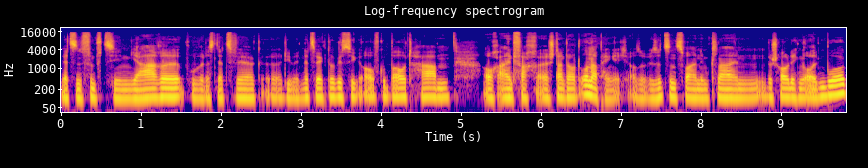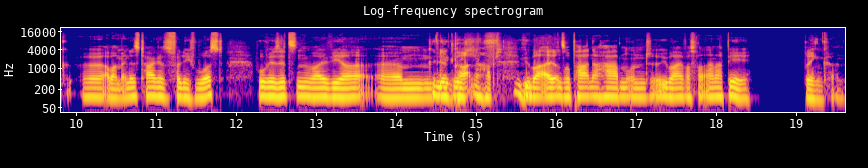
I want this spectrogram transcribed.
letzten 15 Jahre, wo wir das Netzwerk, äh, die Netzwerklogistik aufgebaut haben, auch einfach äh, standortunabhängig. Also wir sitzen zwar in dem kleinen, beschaulichen Oldenburg, äh, aber am Ende des Tages ist es völlig Wurst, wo wir sitzen, weil wir ähm, wirklich Partner habt. Mhm. überall unsere Partner haben und überall was von A nach B bringen können.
